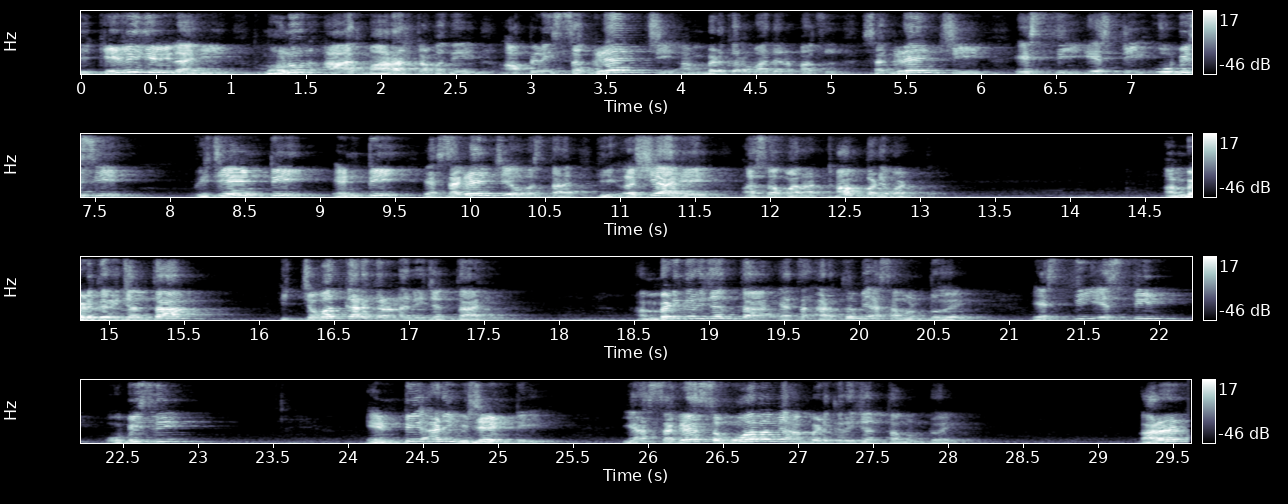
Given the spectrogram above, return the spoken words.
ही केली गेली नाही. म्हणून आज महाराष्ट्रामध्ये आपली सगळ्यांची आंबेडकरवाद्यांपासून सगळ्यांची S C S T OBC VJ N T N T या सगळ्यांची अवस्था ही अशी आहे असं मला ठामपणे वाटतं. आंबेडकरी जनता ही चमत्कार करणारी जनता आहे. आंबेडकरी जनता याचा अर्थ मी असा म्हणतोय S C S T OBC N T आणि विजय एन टी या सगळ्या समूहाला मी आंबेडकरी जनता म्हणतोय. कारण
